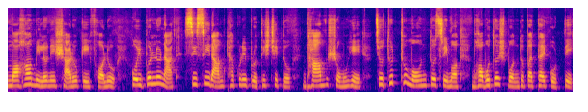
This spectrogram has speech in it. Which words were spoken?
মহামিলনের স্মারক এই ফলক কৈবল্যনাথ শ্রী রাম ঠাকুরের প্রতিষ্ঠিত ধাম সমূহের চতুর্থ মহন্ত শ্রীমৎ ভবতোষ বন্দ্যোপাধ্যায় কর্তৃক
